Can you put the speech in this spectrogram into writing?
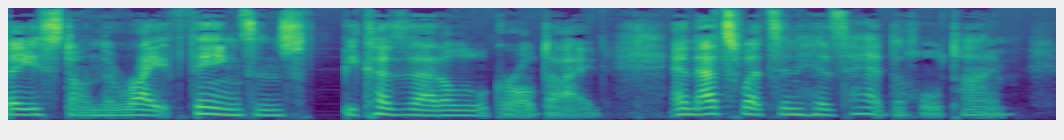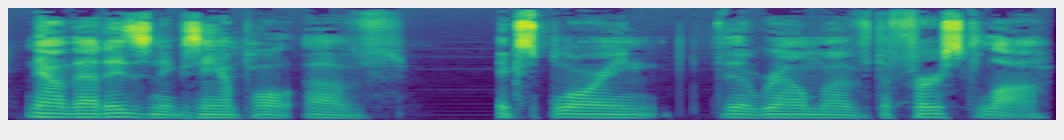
based on the right things, and because of that, a little girl died. And that's what's in his head the whole time. Now, that is an example of exploring the realm of the first law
